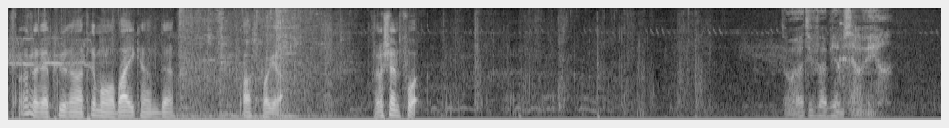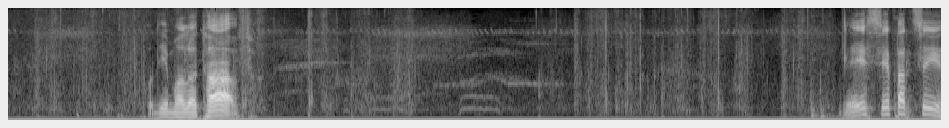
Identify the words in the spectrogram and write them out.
Je pense que j'aurais pu rentrer mon bike en dedans. Ah, c'est pas grave. Prochaine fois. Toi, tu vas bien me servir. Pour des Molotov. Et c'est parti.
